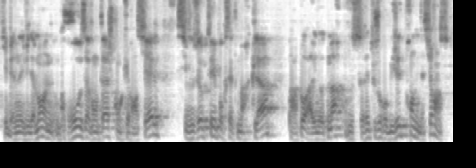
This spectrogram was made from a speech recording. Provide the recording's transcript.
qui, est bien évidemment un gros avantage concurrentiel. Si vous optez pour cette marque-là, par rapport à une autre marque, vous serez toujours obligé de prendre une assurance.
